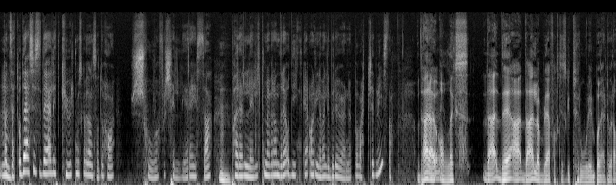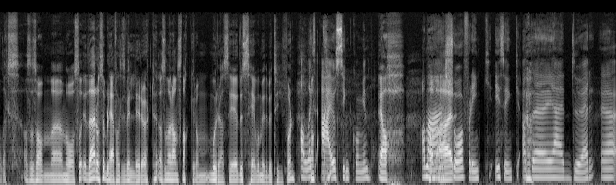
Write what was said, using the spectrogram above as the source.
på Mm. et sett. Og det syns det er litt kult med Skal vi danse, at du har så forskjellige reiser Mm. parallelt med hverandre, og de er alle veldig berørende på hvert sitt vis, da. Og der er jo Alex der, er, der ble jeg faktisk utrolig imponert over Alex. Altså sånn eh, nå også, Der også ble jeg faktisk veldig rørt. Altså Når han snakker om mora si, du ser hvor mye det betyr for han. Alex Han- er jo synkkongen. Ja, Han er, Han er- så flink i synk at eh, jeg dør. Eh,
